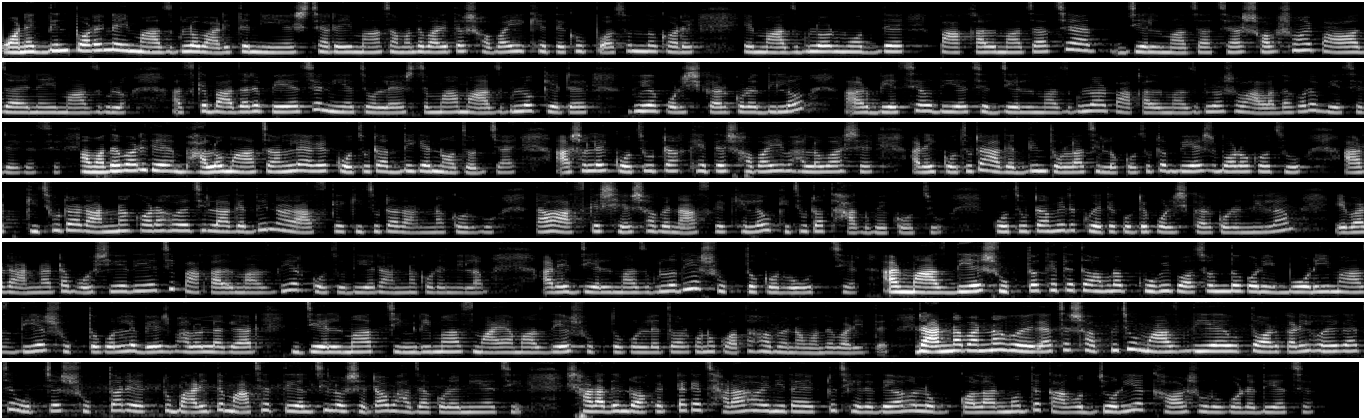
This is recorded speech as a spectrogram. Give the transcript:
অনেক দিন পরে না এই মাছগুলো বাড়িতে নিয়ে এসছে আর এই মাছ আমাদের বাড়িতে সবাই খেতে খুব পছন্দ করে। এই মাছগুলোর মধ্যে পাকাল মাছ আছে আর জেল মাছ আছে আর সব সময় পাওয়া যায় না এই মাছগুলো। আজকে বাজারে পেয়েছে, নিয়ে চলে এসছে। মা মাছগুলো কেটে ধুয়ে পরিষ্কার করে দিল আর বেছেও দিয়েছে জেল মাছগুলো আর পাকাল মাছগুলো সব আলাদা করে বেছে রেখেছে। আমাদের বাড়িতে ভালো মাছ আনলে আগে কচুটার দিকে নজর যায়। আসলে কচুটা খেতে সবাই ভালোবাসে আর এই কচুটা আগের দিন তোলা ছিল। কচুটা বেশ বড় কচু। আর কিছুটা রান্না করা হয়েছিল আগের দিন আর আজকে কিছুটা রান্না করব। তাও আজকে শেষ হবে না। আজকে খেলেও কিছুটা থাকবে কচু। কচুটা আমি কেটে কুটে পরিষ্কার করে নিলাম। এবার রান্নাটা বসিয়ে দিয়েছি, পাকাল মাছ দিয়ে আর কচু দিয়ে রান্না করে নিলাম। আর এই জেল মাছগুলো দিয়ে শুক্তো করব উচ্ছের আর মাছ দিয়ে শুক্তো খেতে তো আমরা খুবই পছন্দ করি। বড়ি মাছ দিয়ে শুক্তো করলে বেশ ভালো লাগে। আর জেল মাছ, চিংড়ি মাছ, মায়া মাছ দিয়ে শুক্তো করলে তো আর কোনো কথা হবে না আমাদের বাড়িতে। রান্না বান্না হয়ে গেছে সব কিছু মাছ দিয়ে তরকারি হয়ে গেছে। উচ্ছের শুক্তো আর একটু বাড়িতে মাছের তেল ছিল সেটাও ভাজা করে নিয়েছি। সারাদিন রকেটটাকে ছাড়া হয়নি, তাই একটু ছেড়ে দেওয়া হলো। গলার মধ্যে কাগজ জড়িয়ে খাওয়া শুরু করে দিয়েছে।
